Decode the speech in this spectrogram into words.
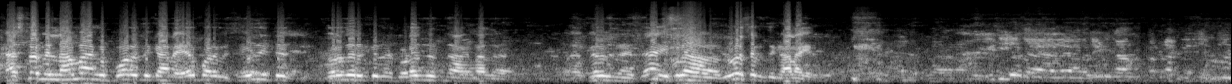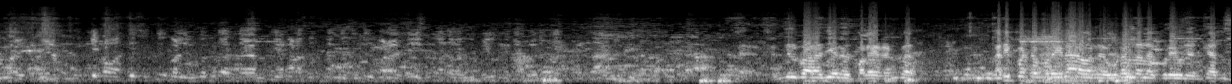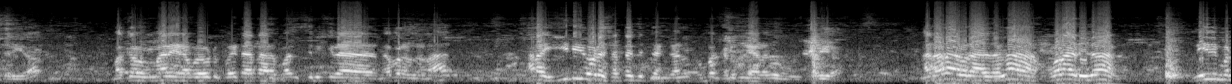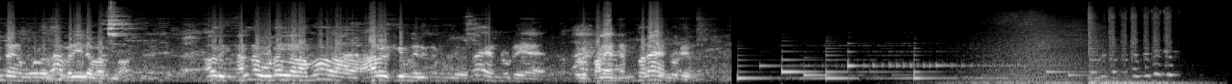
கஷ்டம் இல்லாம அங்க போறதுக்கான ஏற்பாடுகள் செய்துட்டு திறந்து இருக்கிற தொடர்ந்து இருந்தாங்கன்னா அந்த பேருந்து நிலையத்தை இவ்வளவு விமர்சனத்துக்கு ஆளாயிருக்கு இடியோட தமிழ்நாட்டில் வந்து செந்தில் பாலாஜி உங்க கூட இருந்த முக்கியமான செந்தில் பாலாஜி வந்து செந்தில் பாலாஜி எனது பழைய நண்பர். தனிப்பட்ட முறையில அவர் உடல்நல குறைவில் இருக்காருன்னு தெரியும். மக்களுக்கு மாதிரி நம்மளை விட்டு போயிட்டாருன்னா அதை பார்த்து சிரிக்கிற நபர் இல்லைன்னா ஆனா இடியோட சட்டத்திட்டங்கள் ரொம்ப கடுமையானது உங்களுக்கு தெரியும். அதனால அவர் அதெல்லாம் போராடி தான் நீதிமன்றங்கள் மூலம் தான் வெளியில வரணும். அவருக்கு நல்ல உடல் நலமும் ஆரோக்கியம் இருக்கணுங்கிறது தான் என்னுடைய ஒரு பழைய நண்பராக என்னுடைய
